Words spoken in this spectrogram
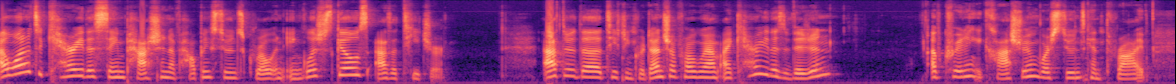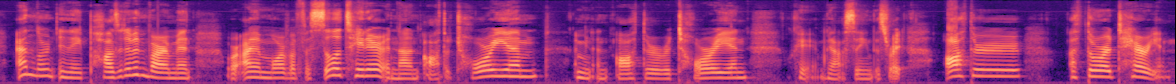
I wanted to carry the same passion of helping students grow in English skills as a teacher. After the teaching credential program, I carry this vision of creating a classroom where students can thrive and learn in a positive environment where I am more of a facilitator and not an authoritarian. I mean, an authoritarian. Okay, I'm not saying this right. Author, authoritarian.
